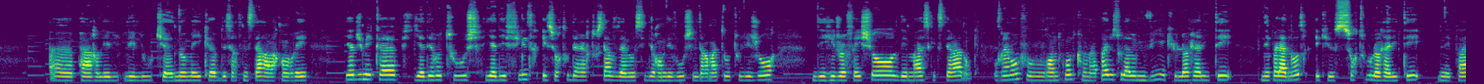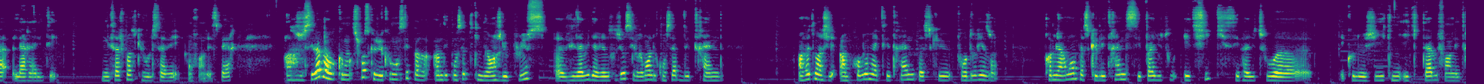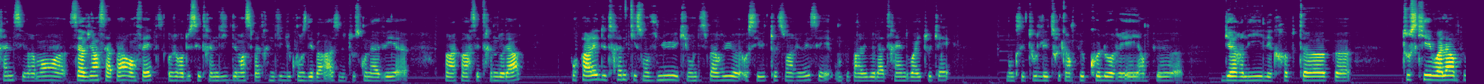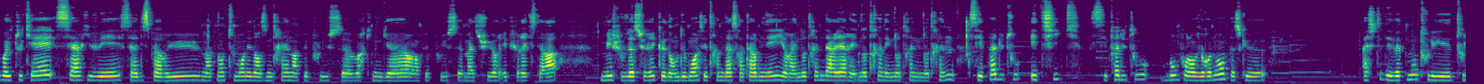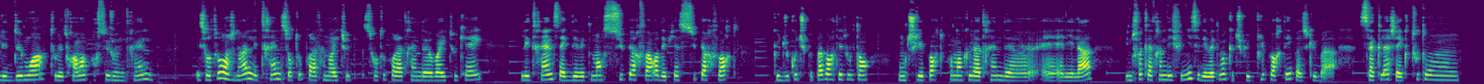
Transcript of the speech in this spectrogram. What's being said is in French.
euh, par les, les looks no make-up de certaines stars, alors qu'en vrai, il y a du make-up, il y a des retouches, il y a des filtres, et surtout derrière tout ça, vous avez aussi des rendez-vous chez le dermato tous les jours des hydrofacials, des masques, etc. Donc vraiment, il faut vous rendre compte qu'on n'a pas du tout la même vie et que leur réalité n'est pas la nôtre et que surtout leur réalité n'est pas la réalité. Donc ça, je pense que vous le savez, enfin j'espère. Alors je sais pas comment, je pense que je vais commencer par un des concepts qui me dérange le plus euh, vis-à-vis des réseaux sociaux, c'est vraiment le concept de trend. En fait, moi j'ai un problème avec les trends parce que pour deux raisons. Premièrement, parce que les trends c'est pas du tout éthique, c'est pas du tout euh, écologique ni équitable. Enfin, les trends, c'est vraiment. Euh, ça vient, ça part en fait. Aujourd'hui, c'est trendy, demain, c'est pas trendy. Du coup, on se débarrasse de tout ce qu'on avait euh, par rapport à ces trends-là. Pour parler de trends qui sont venus et qui ont disparu euh, aussi vite qu'elles sont arrivées, c'est on peut parler de la trend Y2K. Donc, c'est tous les trucs un peu colorés, un peu girly, les crop tops. tout ce qui est voilà un peu Y2K, c'est arrivé, ça a disparu. Maintenant, tout le monde est dans une trend un peu plus working girl, un peu plus mature, épurée, etc. Mais je peux vous assurer que dans deux mois, cette trend-là sera terminée. Il y aura une autre trend derrière, et une autre trend, et une autre trend, et une autre trend. C'est pas du tout éthique, c'est pas du tout bon pour l'environnement parce que acheter des vêtements tous les, tous les deux mois, tous les trois mois pour suivre une trend. Et surtout, en général, les trends, surtout pour la trend, y surtout pour la trend Y2K, les trends, c'est avec des vêtements super forts, des pièces super fortes, que du coup, tu peux pas porter tout le temps. Donc, tu les portes pendant que la trend, euh, elle, est là. Une fois que la trend est finie, c'est des vêtements que tu peux plus porter parce que bah ça clash avec tout ton,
